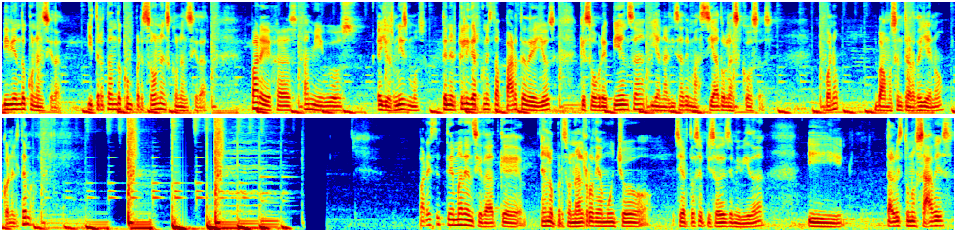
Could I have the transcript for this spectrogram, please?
viviendo con ansiedad y tratando con personas con ansiedad, parejas, amigos, ellos mismos, tener que lidiar con esta parte de ellos que sobrepiensa y analiza demasiado las cosas. Bueno, vamos a entrar de lleno con el tema. Para este tema de ansiedad que en lo personal rodea mucho ciertos episodios de mi vida y tal vez tú no sabes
